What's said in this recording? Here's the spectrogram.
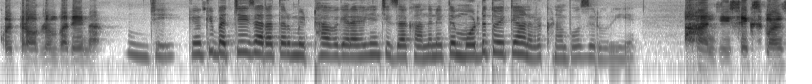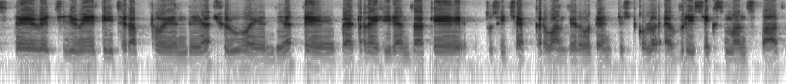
ਕੋਈ ਪ੍ਰੋਬਲਮ ਵਧੇ ਨਾ। ਜੀ ਕਿਉਂਕਿ ਬੱਚੇ ਜ਼ਿਆਦਾਤਰ ਮਿੱਠਾ ਵਗੈਰਾ ਇਹੋ ਜਿਹੀਆਂ ਚੀਜ਼ਾਂ ਖਾਂਦੇ ਨੇ ਤੇ ਮੁੱਢ ਤੋਂ ਹੀ ਧਿਆਨ ਰੱਖਣਾ ਬਹੁਤ ਜ਼ਰੂਰੀ ਹੈ। ਹਾਂਜੀ 6 ਮੰਥਸ ਦੇ ਵਿੱਚ ਜਿਵੇਂ ਟੀਚਰ ਅਪਟ ਹੋ ਜਾਂਦੇ ਆ ਸ਼ੁਰੂ ਹੋ ਜਾਂਦੇ ਆ ਤੇ ਬੈਟਰ ਇਹੀ ਰਹਿੰਦਾ ਕਿ ਤੁਸੀਂ ਚੈੱਕ ਕਰਵਾਉਂਦੇ ਰਹੋ ਡੈਂਟਿਸਟ ਕੋਲੋਂ ਐਵਰੀ 6 ਮੰਥਸ ਬਾਅਦ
